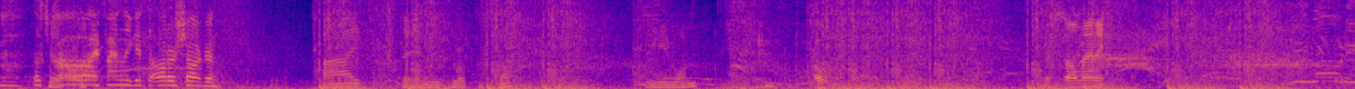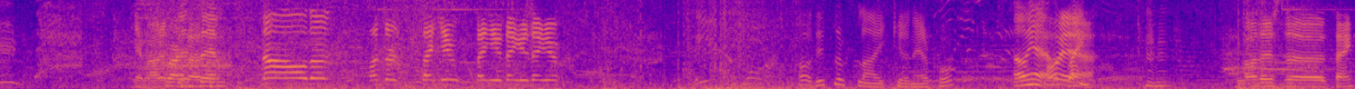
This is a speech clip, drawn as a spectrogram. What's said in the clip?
Let's go! I finally get the auto shotgun. Pipes and lots of stuff. We need one. Oh, there's so many. Came out in Right, it's 2000. him. No, the hunters. Thank you, thank you, thank you, thank you. Oh, this looks like an airport. Oh yeah, Oh the yeah. plane. Oh, there's a tank.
